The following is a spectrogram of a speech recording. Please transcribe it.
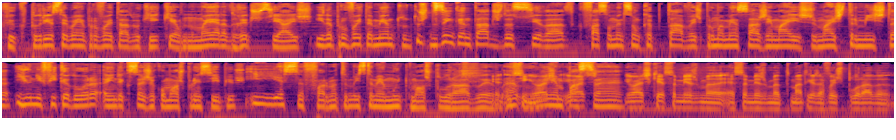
que, que poderia ser bem aproveitado aqui, que é numa era de redes sociais e de aproveitamento dos desencantados da sociedade que facilmente são captáveis por uma mensagem mais, mais extremista e unificadora, ainda que seja com maus princípios. E essa forma também, isso também é muito mal explorado. É, Eu- Sim, eu acho, em eu, acho, eu acho que essa mesma, essa mesma temática já foi explorada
